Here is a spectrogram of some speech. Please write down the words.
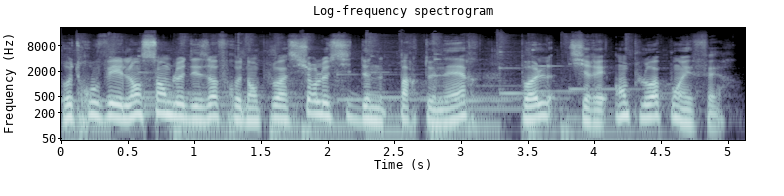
Retrouvez l'ensemble des offres d'emploi sur le site de notre partenaire, pôle-emploi.fr.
